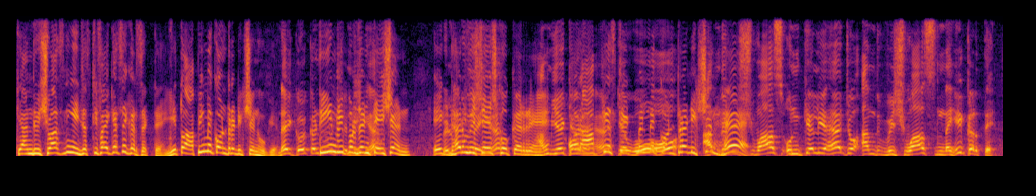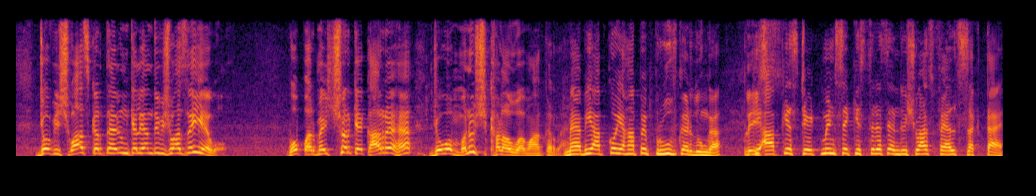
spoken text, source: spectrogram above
क्या अंधविश्वास नहीं है? जस्टिफाई कैसे कर सकते हैं? ये तो आप ही में कॉन्ट्रडिक्शन हो गया। नहीं, कोई तीन रिप्रेजेंटेशन एक धर्म विशेष को कर रहे ये हैं कह और रहे आपके स्टेटमेंट में कॉन्ट्रडिक्शन है। अंधविश्वास उनके लिए है जो अंधविश्वास नहीं करते। जो विश्वास करते हैं उनके लिए अंधविश्वास नहीं है वो। वो परमेश्वर के कार्य है जो वो मनुष्य खड़ा हुआ वहाँ कर रहा है मैं अभी आपको यहाँ पे प्रूव कर दूँगा Please. कि आपके स्टेटमेंट से किस तरह से अंधविश्वास फैल सकता है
